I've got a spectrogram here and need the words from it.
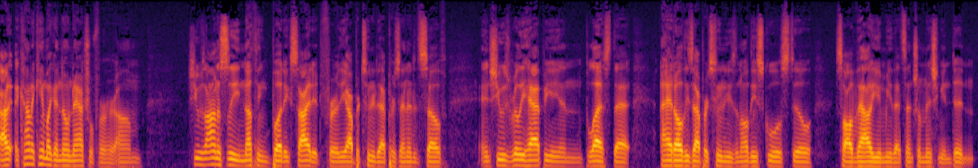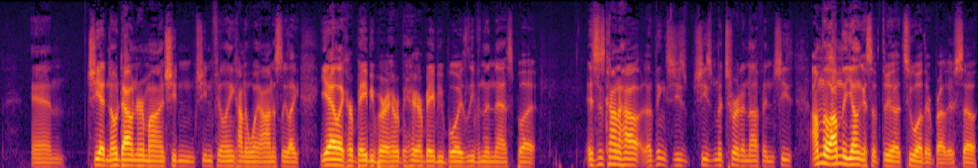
I, it kind of came like a no natural for her. Um, she was honestly nothing but excited for the opportunity that presented itself and she was really happy and blessed that I had all these opportunities and all these schools still saw value in me that Central Michigan didn't. And she had no doubt in her mind. She didn't. She didn't feel any kind of way. Honestly, like yeah, like her baby her, her baby boy is leaving the nest, but it's just kind of how I think she's she's matured enough, and she's I'm the I'm the youngest of three, uh, two other brothers, so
